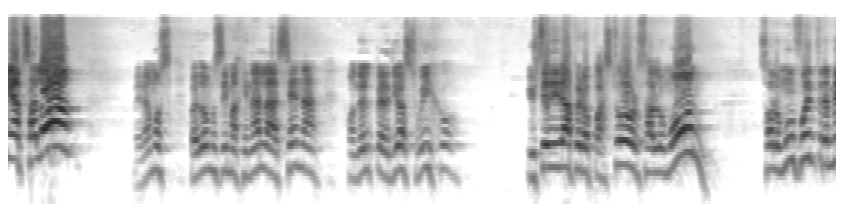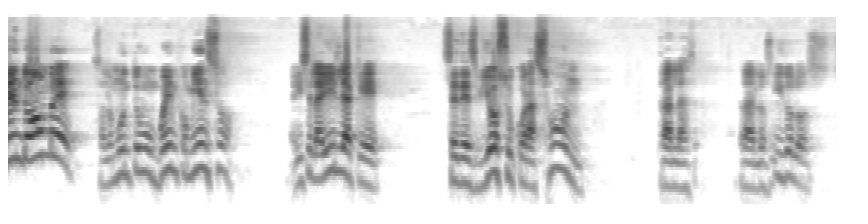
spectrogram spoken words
mi Absalón podemos imaginar la escena cuando él perdió a su hijo. Y usted dirá, pero pastor, Salomón, Salomón fue un tremendo hombre. Salomón tuvo un buen comienzo. Dice la isla que se desvió su corazón tras, los ídolos.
